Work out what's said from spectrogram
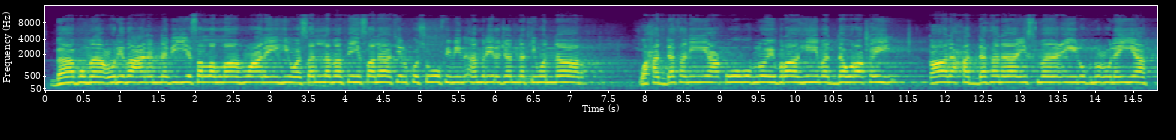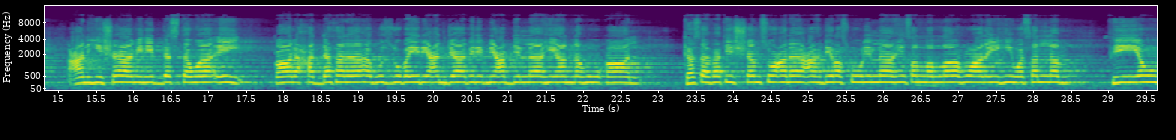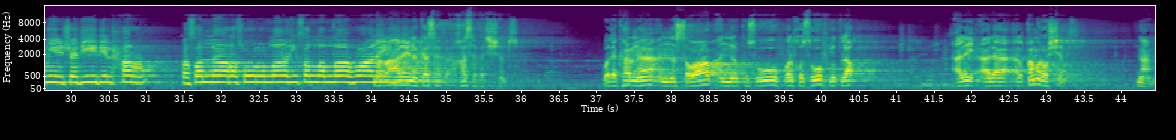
باب ما عرض على النبي صلى الله عليه وسلم في صلاة الكسوف من أمر الجنة والنار. وحدثني يعقوب بن إبراهيم الدورقي قال حدثنا إسماعيل بن علية عن هشام الدستوائي قال حدثنا أبو الزبير عن جابر بن عبد الله أنه قال كسفت الشمس على عهد رسول الله صلى الله عليه وسلم في يوم شديد الحر فصلى رسول الله صلى الله عليه مر علينا كسف خسفت الشمس. وذكرنا أن الصواب أن الكسوف والخسوف يطلق علي على القمر والشمس. نعم.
